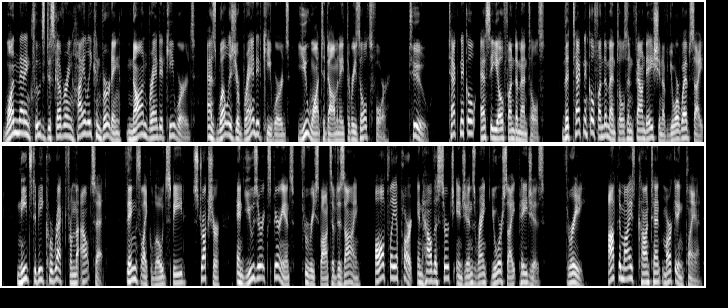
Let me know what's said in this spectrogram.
one that includes discovering highly converting, non branded keywords, as well as your branded keywords you want to dominate the results for. 2. Technical SEO fundamentals. The technical fundamentals and foundation of your website needs to be correct from the outset. Things like load speed, structure, and user experience through responsive design all play a part in how the search engines rank your site pages. 3. Optimized content marketing plan.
